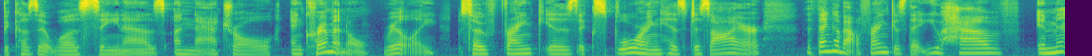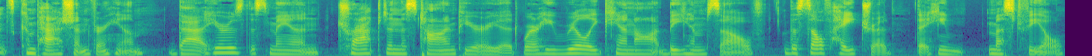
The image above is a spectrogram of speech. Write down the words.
because it was seen as unnatural and criminal, really. So Frank is exploring his desire. The thing about Frank is that you have immense compassion for him that here is this man trapped in this time period where he really cannot be himself. The self hatred that he must feel.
